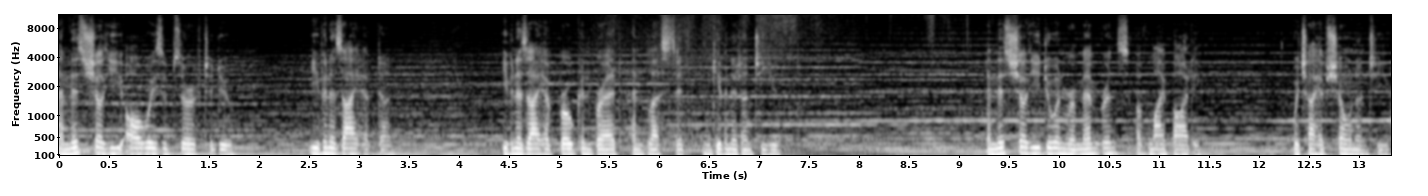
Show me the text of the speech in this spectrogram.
And this shall ye always observe to do, even as I have done, even as I have broken bread and blessed it and given it unto you. And this shall ye do in remembrance of my body, which I have shown unto you.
